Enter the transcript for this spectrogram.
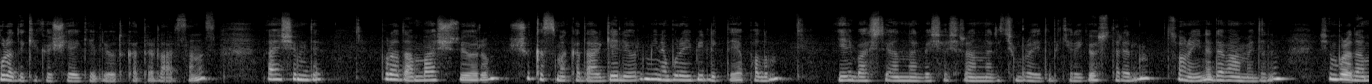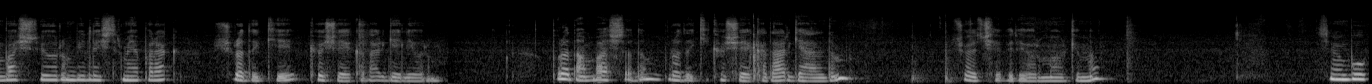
buradaki köşeye geliyorduk hatırlarsanız. Ben şimdi buradan başlıyorum. Şu kısma kadar geliyorum. Yine burayı birlikte yapalım. Yeni başlayanlar ve şaşıranlar için burayı da bir kere gösterelim. Sonra yine devam edelim. Şimdi buradan başlıyorum birleştirme yaparak şuradaki köşeye kadar geliyorum. Buradan başladım. Buradaki köşeye kadar geldim. Şöyle çeviriyorum örgümü. Şimdi bu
